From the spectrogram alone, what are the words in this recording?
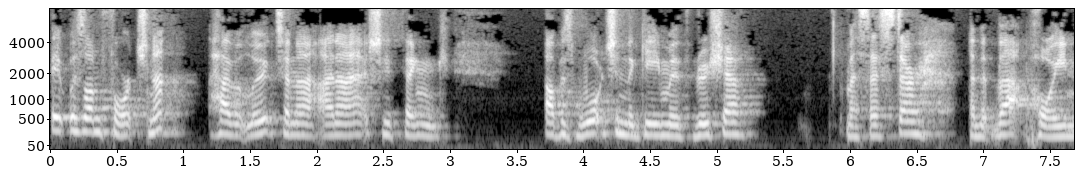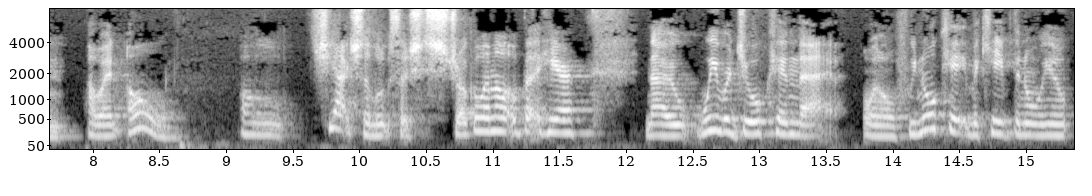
it was unfortunate how it looked, and I, and I actually think I was watching the game with Ruesha, my sister, and at that point I went, "Oh, oh, she actually looks like she's struggling a little bit here." Now we were joking that, well, if we know Kate McCabe the, know,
